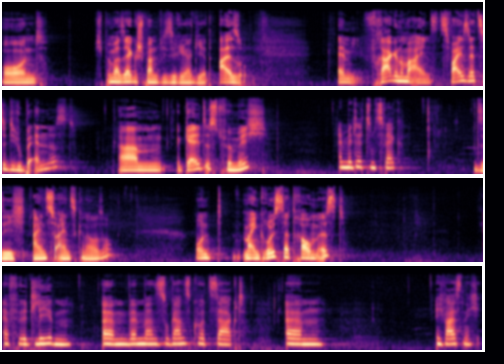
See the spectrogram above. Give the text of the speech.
Und ich bin mal sehr gespannt, wie sie reagiert. Also, Emmy, Frage Nummer eins. Zwei Sätze, die du beendest. Ähm, Geld ist für mich. Ein Mittel zum Zweck sehe ich eins zu eins genauso. Und mein größter Traum ist? Erfüllt Leben, ähm, wenn man es so ganz kurz sagt. Ähm, ich weiß nicht,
